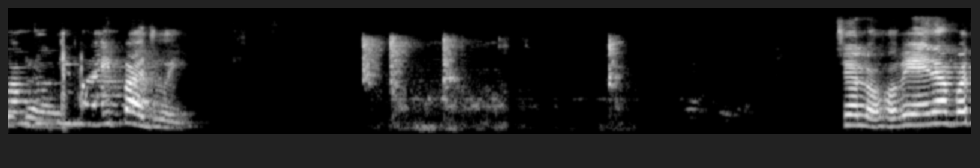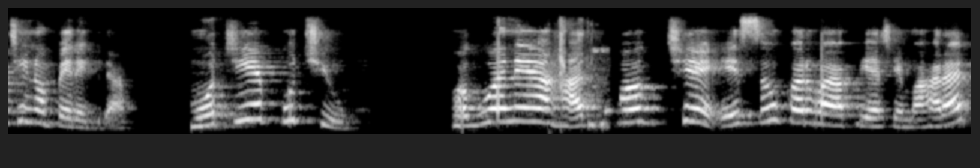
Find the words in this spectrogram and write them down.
સમજૂતીમાં આપ્યા જ હોય. ચલો હવે એના પછીનો પેરેગ્રાફ. મોચીએ પૂછ્યું ભગવાને હાથ પગ છે એ શું કરવા આપ્યા છે મહારાજ?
